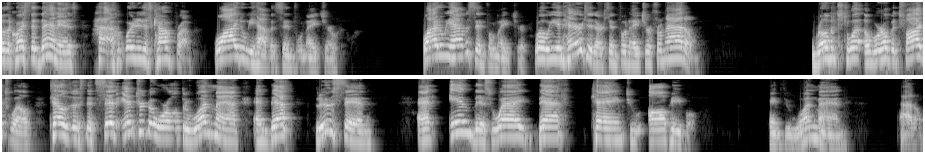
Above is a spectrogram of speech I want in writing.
So the question then is how, where did this come from? Why do we have a sinful nature? Why do we have a sinful nature? Well, we inherited our sinful nature from Adam. Romans 12, uh, Romans 5:12 tells us that sin entered the world through one man and death through sin, and in this way death came to all people. Came through one man, Adam.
